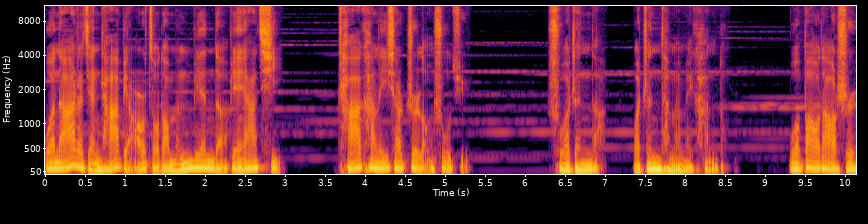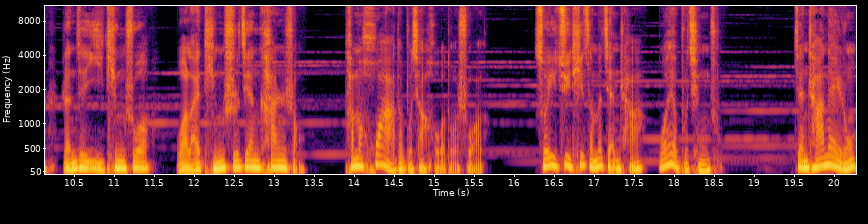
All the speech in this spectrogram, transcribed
我拿着检查表走到门边的变压器，查看了一下制冷数据。说真的，我真他妈没看懂。我报到时，人家一听说我来停尸间看守，他们话都不想和我多说了，所以具体怎么检查我也不清楚。检查内容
